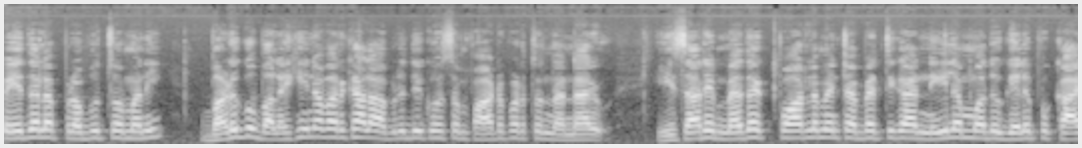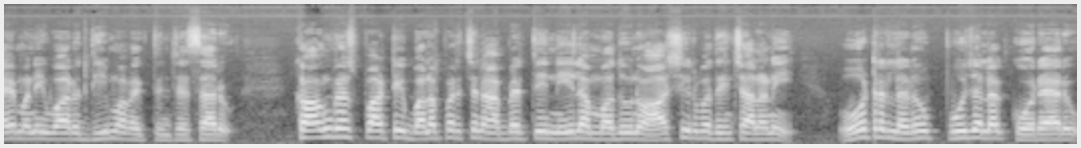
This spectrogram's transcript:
పేదల ప్రభుత్వమని బడుగు బలహీన వర్గాల అభివృద్ధి కోసం పాటుపడుతుందన్నారు. ఈసారి మెదక్ పార్లమెంట్ అభ్యర్థిగా నీలం మధు గెలుపు ఖాయమని వారు ధీమా వ్యక్తం చేశారు. కాంగ్రెస్ పార్టీ బలపరిచిన అభ్యర్థి నీలం మధును ఆశీర్వదించాలని ఓటర్లను పూజలకు కోరారు.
